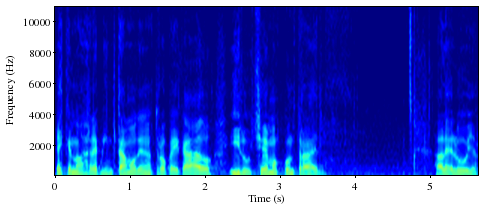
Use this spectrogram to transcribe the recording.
es que nos arrepintamos de nuestro pecado y luchemos contra él. Aleluya.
